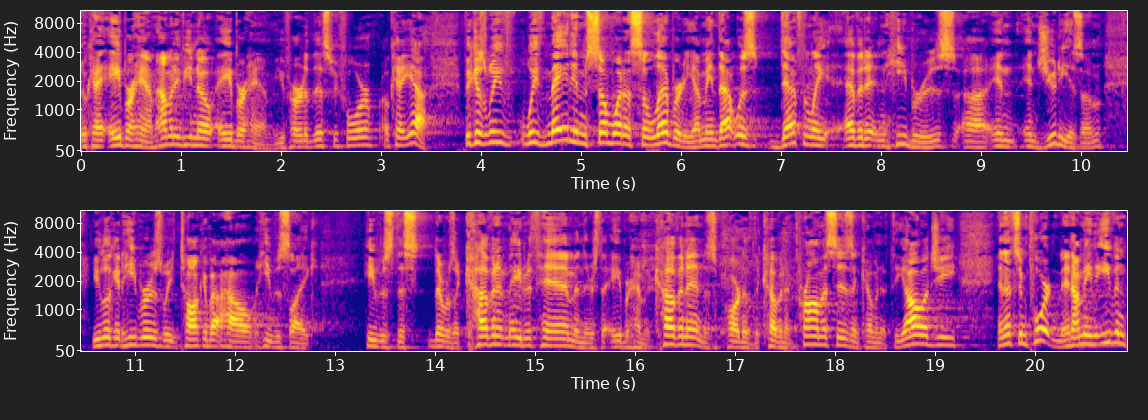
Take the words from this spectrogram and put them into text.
Okay, Abraham. How many of you know Abraham? You've heard of this before? Okay, yeah. Because we've, we've made him somewhat a celebrity. I mean, that was definitely evident in Hebrews, uh, in, in Judaism. You look at Hebrews, we talk about how he was like, he was this, there was a covenant made with him, and there's the Abrahamic covenant as a part of the covenant promises and covenant theology. And that's important. And I mean, even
